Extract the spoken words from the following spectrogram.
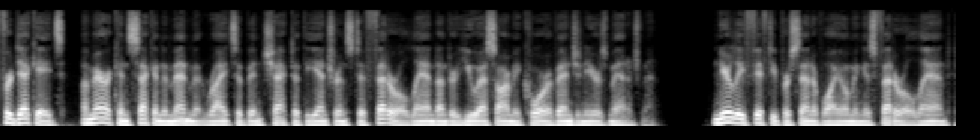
For decades, American Second Amendment rights have been checked at the entrance to federal land under U.S. Army Corps of Engineers management. Nearly 50% of Wyoming is federal land,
